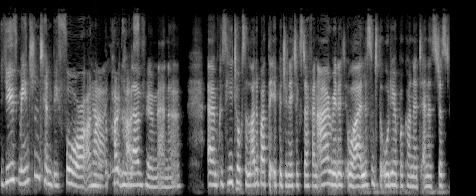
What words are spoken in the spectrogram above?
You've mentioned him before on yeah, one of the podcasts. I love him, Anna. Because um, he talks a lot about the epigenetic stuff, and I read it, well, I listened to the audiobook on it, and it's just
